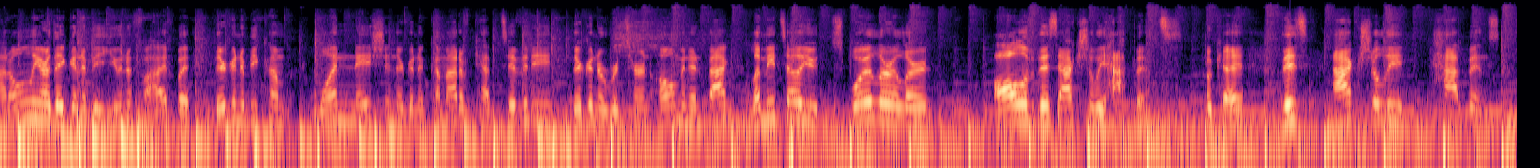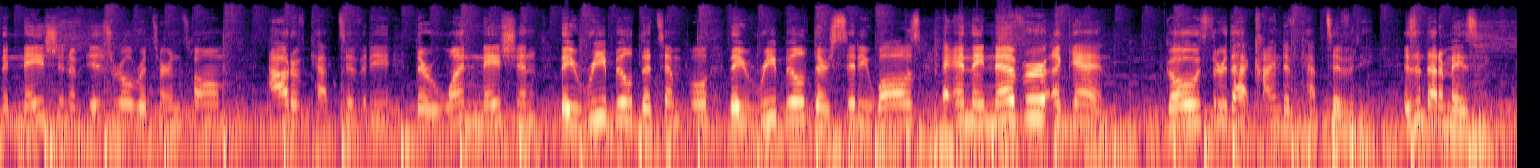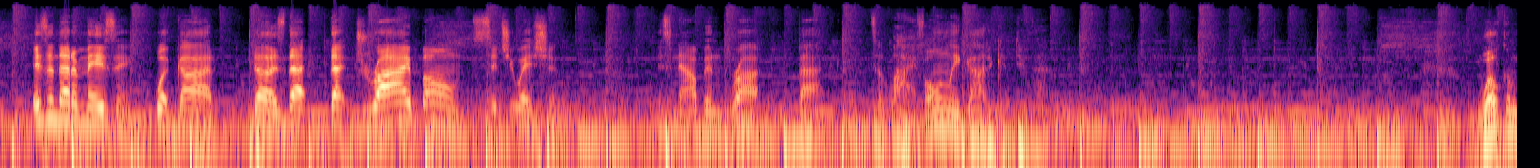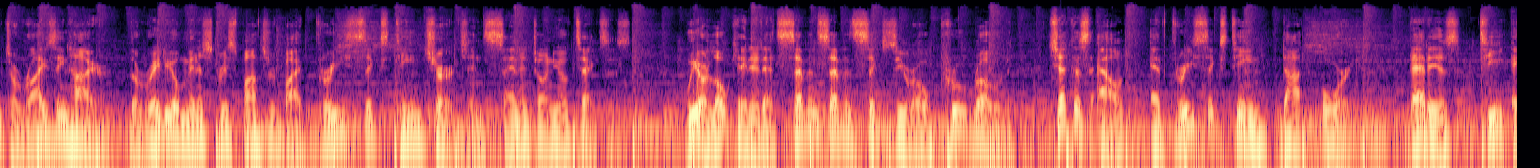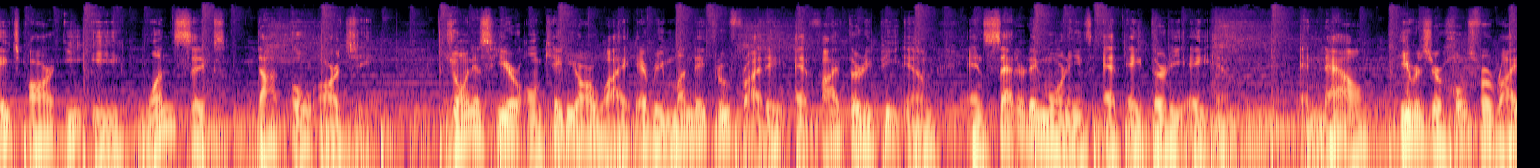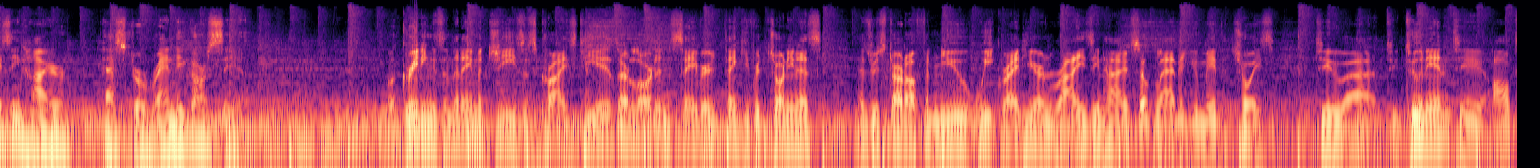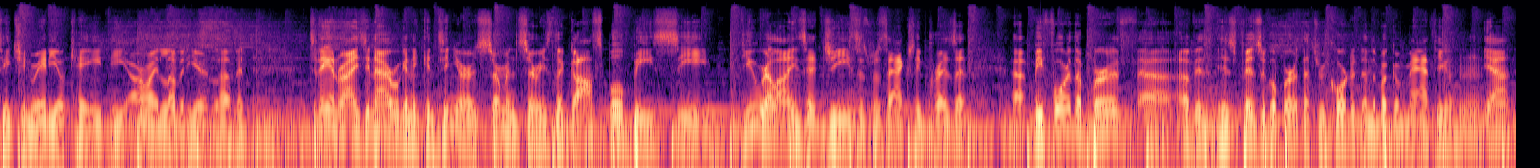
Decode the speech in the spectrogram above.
not only are they going to be unified, but they're going to become one nation. They're going to come out of captivity. They're going to return home. And in fact, let me tell you, spoiler alert, all of this actually happens. Okay? This actually happens. The nation of Israel returns home out of captivity. They're one nation. They rebuild the temple, they rebuild their city walls, and they never again go through that kind of captivity. Isn't that amazing? Isn't that amazing what God does? That that dry bone situation has now been brought back to life. Only God can do that. Welcome to Rising Higher, the radio ministry sponsored by 316 Church in San Antonio, Texas. We are located at 7760 Prue Road. Check us out at 316.org. That is T H R E E 16.org. Join us here on KDRY every Monday through Friday at 5:30 p.m. and Saturday mornings at 8:30 a.m. And now, here is your host for Rising Higher, Pastor Randy Garcia. Well, greetings in the name of Jesus Christ. He is our Lord and Savior. Thank you for joining us as we start off a new week right here in Rising Higher. So glad that you made the choice to uh, to tune in to All Teaching Radio KDRY. Love it here, love it. Today in Rising Higher, we're going to continue our sermon series, The Gospel BC. Do you realize that Jesus was actually present uh, before the birth uh, of his, his physical birth that's recorded in the book of Matthew? Hmm, yeah,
